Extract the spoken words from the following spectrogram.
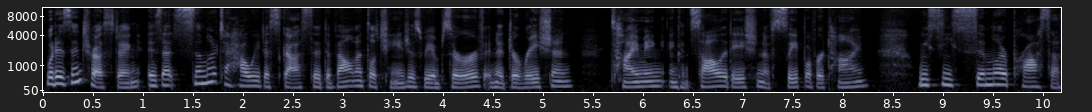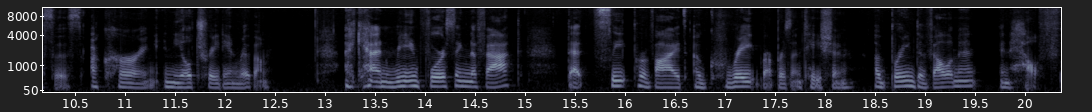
What is interesting is that similar to how we discuss the developmental changes we observe in the duration, timing, and consolidation of sleep over time, we see similar processes occurring in the ultradian rhythm. Again, reinforcing the fact that sleep provides a great representation of brain development and health.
